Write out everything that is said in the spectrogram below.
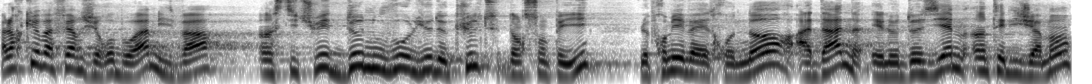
Alors que va faire Jéroboam? Il va instituer deux nouveaux lieux de culte dans son pays, Le premier va être au nord, à Dan, et le deuxième, intelligemment,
